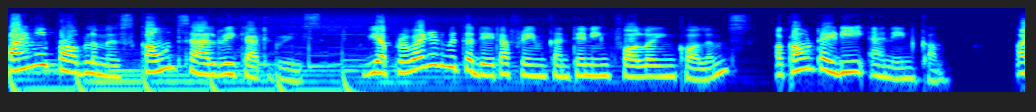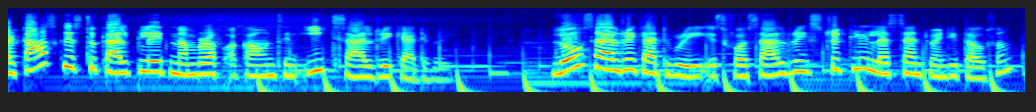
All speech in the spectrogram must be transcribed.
Final problem is count salary categories. We are provided with a data frame containing following columns, account ID and income. Our task is to calculate number of accounts in each salary category. Low salary category is for salaries strictly less than 20,000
